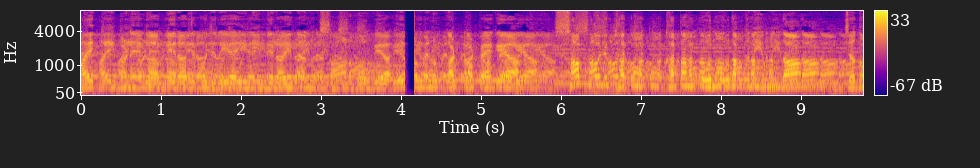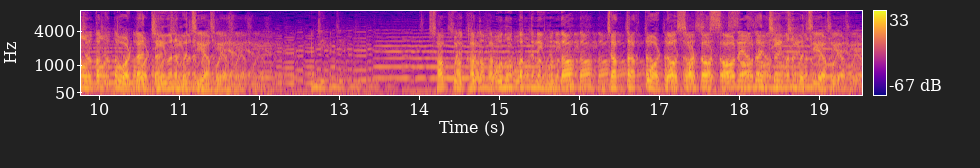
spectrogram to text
ਹਾਏ ਕੀ ਬਣੇਗਾ? ਮੇਰਾ ਤੇ ਕੁਝ ਰਿਹਾ ਹੀ ਨਹੀਂ ਮੇਰਾ ਇਹਨਾਂ ਨੁਕਸਾਨ ਹੋ ਗਿਆ। ਇਹ ਤਾਂ ਮੈਨੂੰ ਘਾਟਾ ਪੈ ਗਿਆ। ਸਭ ਕੁਝ ਖਤਮ ਖਤਮ ਉਦੋਂ ਤੱਕ ਨਹੀਂ ਹੁੰਦਾ ਜਦੋਂ ਤੱਕ ਤੁਹਾਡਾ ਜੀਵਨ ਬਚਿਆ ਹੋਇਆ। ਹੈ। ਸਭ ਕੁਝ ਖਤਮ ਉਦੋਂ ਤੱਕ ਨਹੀਂ ਹੁੰਦਾ ਜਦ ਤੱਕ ਤੁਹਾਡਾ ਸਾਡਾ ਸਾਰਿਆਂ ਦਾ ਜੀਵਨ ਬਚਿਆ ਹੋਇਆ। ਹੈ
